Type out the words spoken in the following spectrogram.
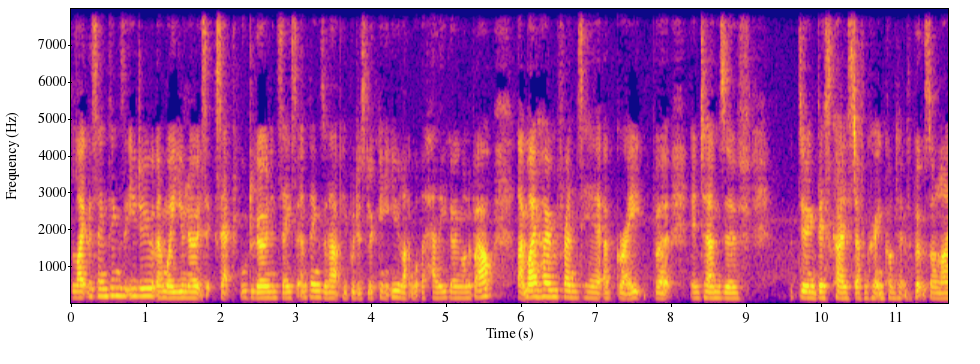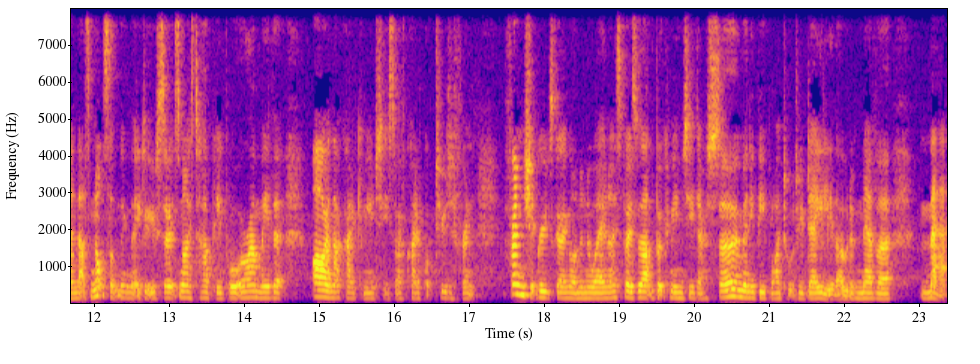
like the same things that you do and where you know it's acceptable to go in and say certain things without people just looking at you like, what the hell are you going on about? Like, my home friends here are great, but in terms of doing this kind of stuff and creating content for books online, that's not something they do. So it's nice to have people around me that are in that kind of community. So I've kind of got two different friendship groups going on in a way. And I suppose without the book community, there are so many people I talk to daily that I would have never met.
